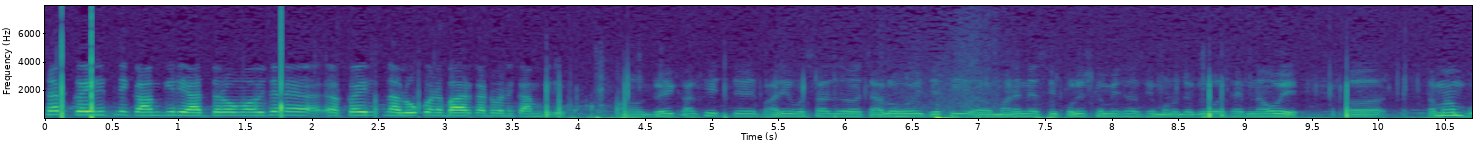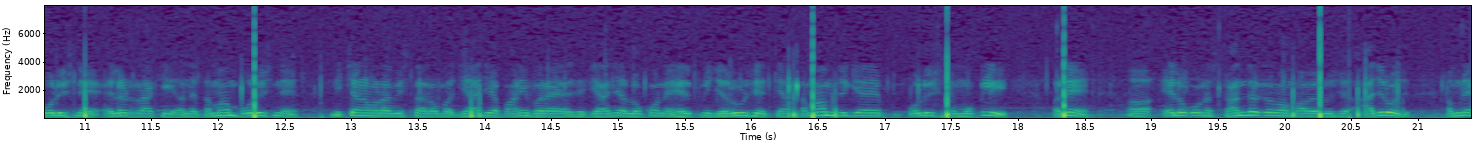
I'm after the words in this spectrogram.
સાહેબ, કઈ રીતની કામગીરી હાથ ધરવામાં આવી છે અને કઈ રીતના લોકોને બહાર કાઢવાની કામગીરી? ગઈકાલથી જ ભારે વરસાદ ચાલુ હોય, જેથી માનનીય શ્રી પોલીસ કમિશનર શ્રી મનોજ અગ્રવાલ સાહેબના હોય તમામ પોલીસને એલર્ટ રાખી અને તમામ પોલીસને નીચાણવાળા વિસ્તારોમાં જ્યાં જ્યાં પાણી ભરાયા છે, જ્યાં જ્યાં લોકોને હેલ્પની જરૂર છે ત્યાં તમામ જગ્યાએ પોલીસને મોકલી અને એ લોકોને સ્થાનાંતર કરવામાં આવેલું છે. આજરોજ અમને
